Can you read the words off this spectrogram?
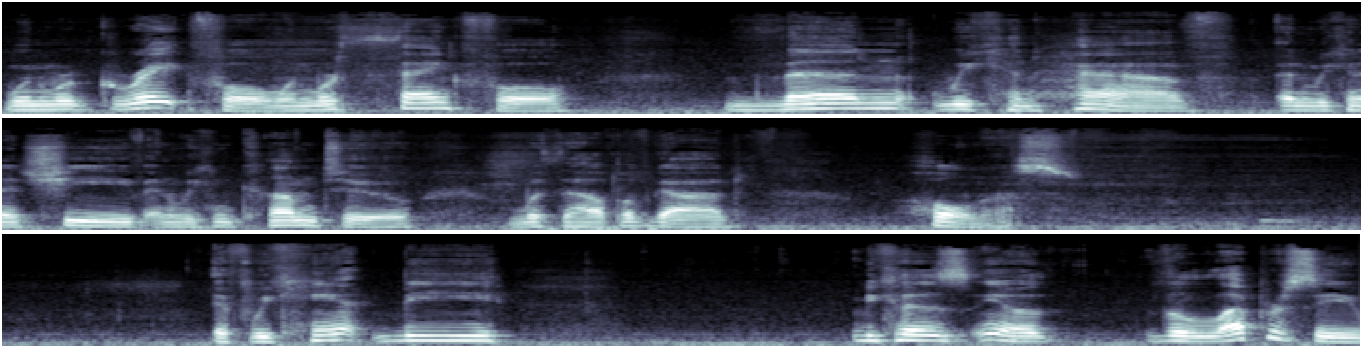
When we're grateful, when we're thankful, then we can have and we can achieve and we can come to, with the help of God, wholeness. If we can't be, because, you know, the leprosy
